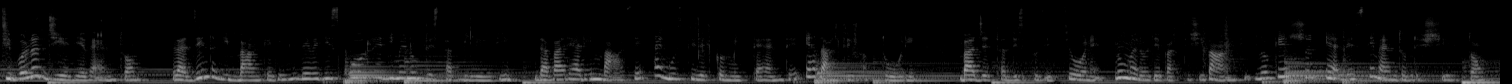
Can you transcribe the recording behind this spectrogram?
Tipologie di evento. L'azienda di banqueting deve disporre di menu prestabiliti, da variare in base ai gusti del committente e ad altri fattori, budget a disposizione, numero dei partecipanti, location e allestimento prescelto.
